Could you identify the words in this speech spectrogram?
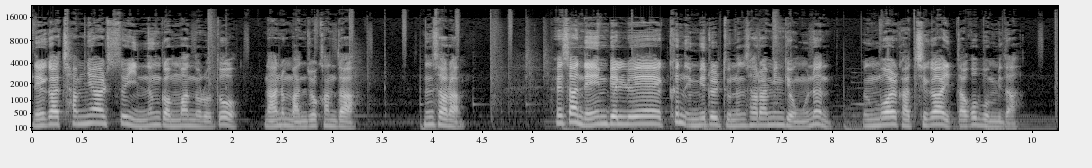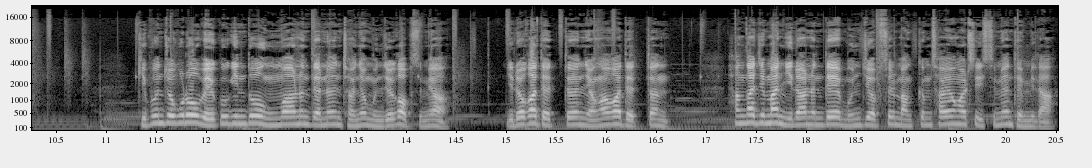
내가 참여할 수 있는 것만으로도 나는 만족한다. 는 사람. 회사 네임밸류에 큰 의미를 두는 사람인 경우는 응모할 가치가 있다고 봅니다. 기본적으로 외국인도 응모하는 데는 전혀 문제가 없으며 일어가 됐든 영어가 됐든 한 가지만 일하는데 문제없을 만큼 사용할 수 있으면 됩니다.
